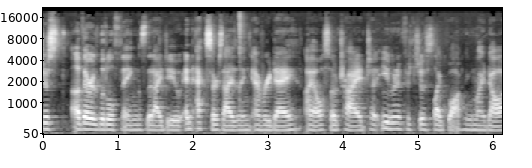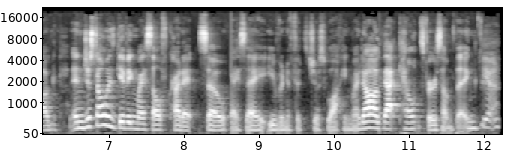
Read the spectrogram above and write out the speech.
just other little things that I do and exercising every day. I also try to, even if it's just like walking my dog and just always giving myself credit. So I say, even if it's just walking my dog, that counts for something. Yeah.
